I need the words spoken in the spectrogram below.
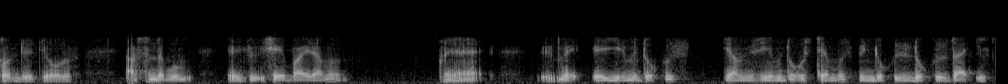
son düdüğü olur. Aslında bu e, şey bayramı e, e, 29 yalnız 29 Temmuz 1909'da ilk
